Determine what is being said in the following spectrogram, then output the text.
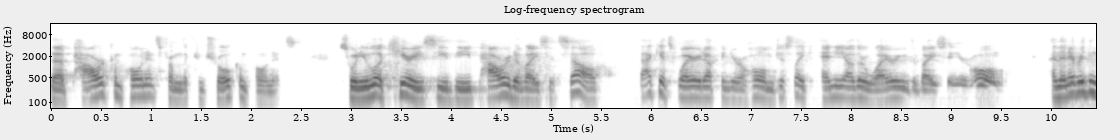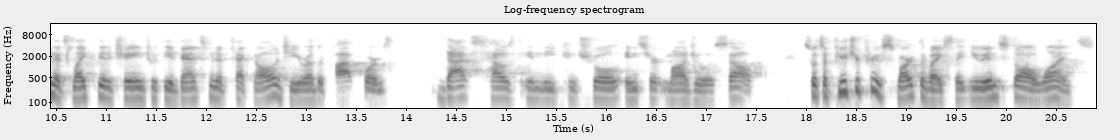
the power components from the control components. So when you look here, you see the power device itself, that gets wired up in your home just like any other wiring device in your home. And then everything that's likely to change with the advancement of technology or other platforms that's housed in the control insert module itself. So it's a future-proof smart device that you install once,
